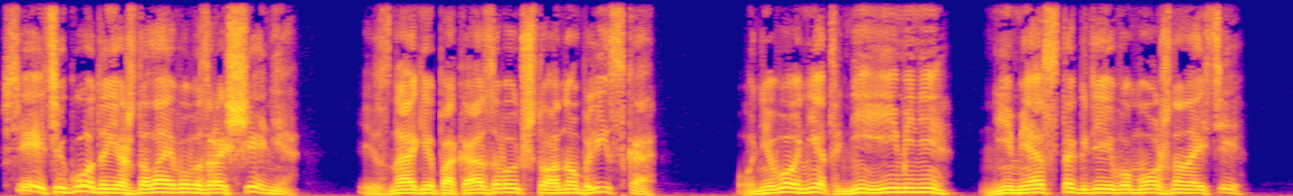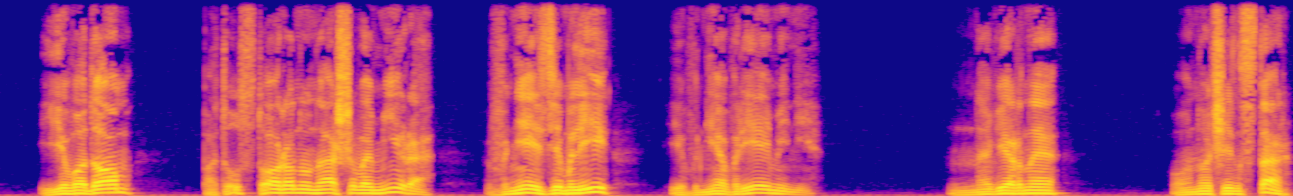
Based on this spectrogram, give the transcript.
Все эти годы я ждала его возвращения, и знаки показывают, что оно близко. У него нет ни имени, ни места, где его можно найти. Его дом — по ту сторону нашего мира, вне земли — и вне времени. Наверное, он очень стар.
